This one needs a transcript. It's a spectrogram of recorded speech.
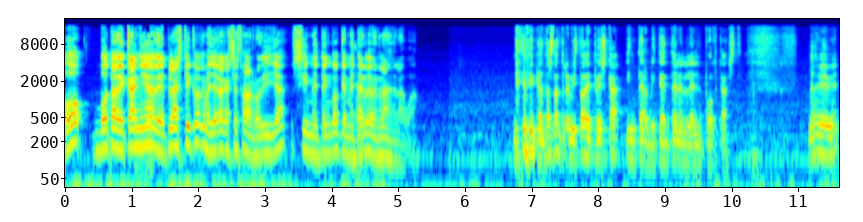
O bota de caña de plástico que me llega casi hasta la rodilla si me tengo que meter de verdad en el agua. Me encanta esta entrevista de pesca intermitente en el, el podcast. Bien, bien, bien.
